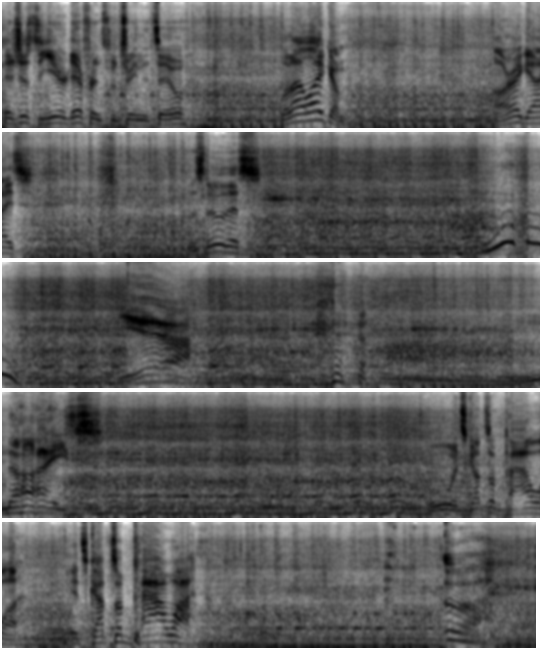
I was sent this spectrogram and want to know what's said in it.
There's just a year difference between the two, but I like them. All right, guys, let's do this. Yeah. nice. Oh, it's got some power. It's got some power. Ugh.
